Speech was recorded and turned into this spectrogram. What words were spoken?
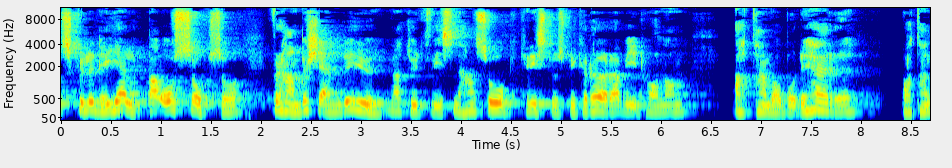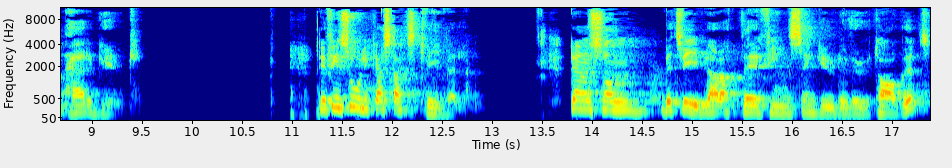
skulle det hjälpa oss också, för han bekände ju naturligtvis när han såg Kristus fick röra vid honom, att han var både Herre och att han är Gud. Det finns olika slags tvivel. Den som betvivlar att det finns en Gud överhuvudtaget,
